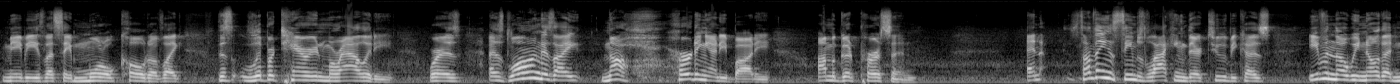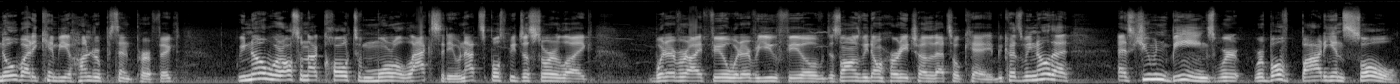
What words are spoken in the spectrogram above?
maybe let's say moral code of like this libertarian morality, whereas as long as I not hurting anybody, I'm a good person. And something seems lacking there too because even though we know that nobody can be 100% perfect, we know we're also not called to moral laxity. We're not supposed to be just sort of like, whatever I feel, whatever you feel, as long as we don't hurt each other, that's okay. Because we know that as human beings, we're, we're both body and soul.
